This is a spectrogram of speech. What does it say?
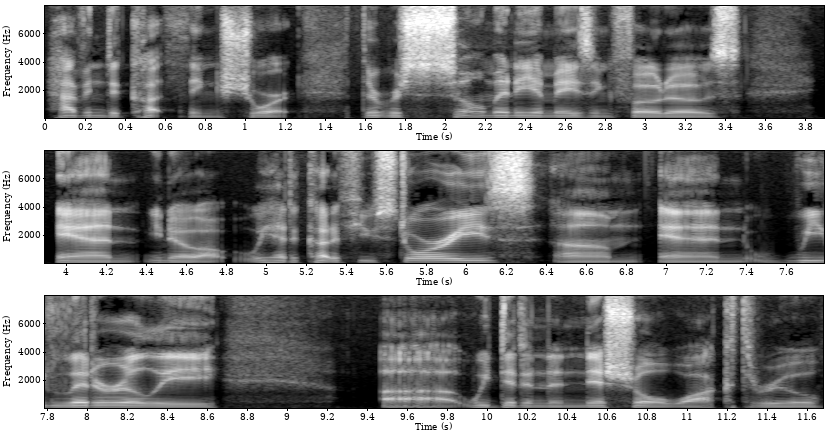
having to cut things short. There were so many amazing photos, and, you know, we had to cut a few stories, um, and we literally uh, we did an initial walkthrough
